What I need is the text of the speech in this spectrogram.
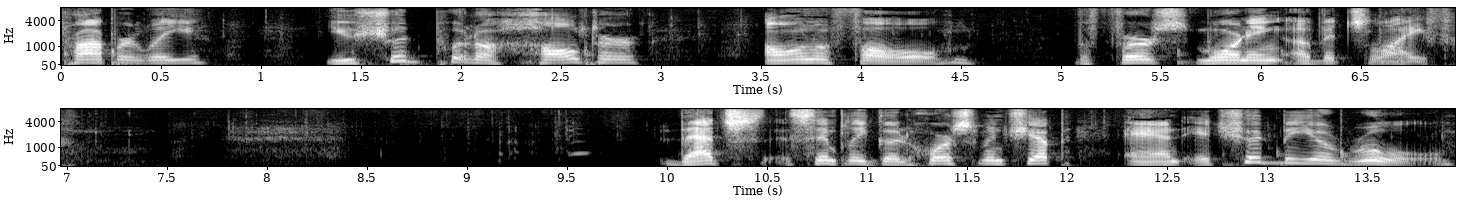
Properly, you should put a halter on a foal the first morning of its life. That's simply good horsemanship, and it should be a rule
